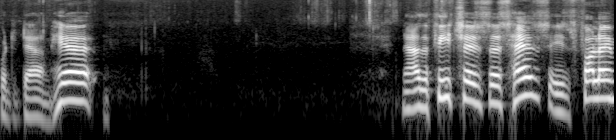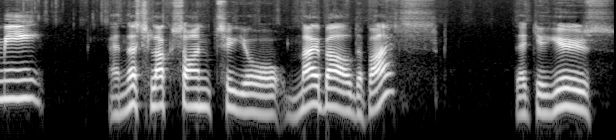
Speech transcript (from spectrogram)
Put it down here. Now the features this has is follow me and this locks on to your mobile device that you use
